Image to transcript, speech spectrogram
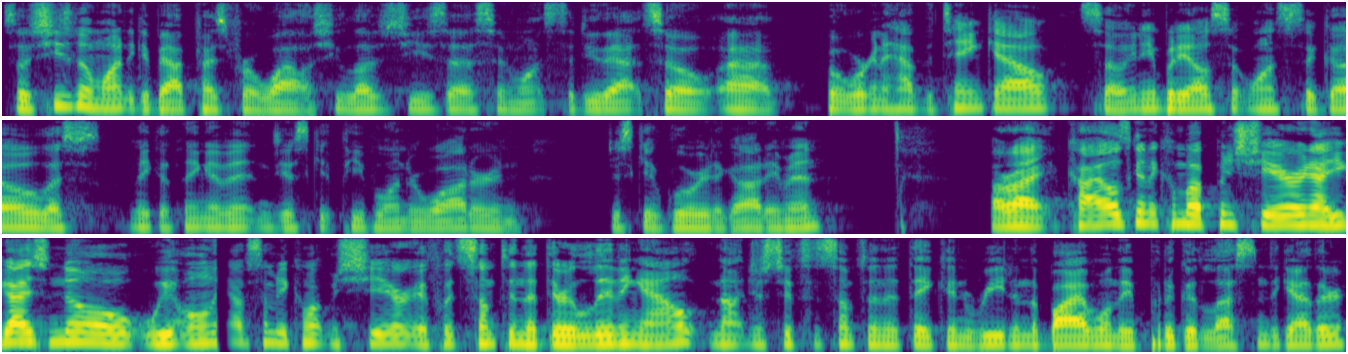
So she's been wanting to get baptized for a while. She loves Jesus and wants to do that. So, uh, but we're going to have the tank out. So anybody else that wants to go, let's make a thing of it and just get people underwater and just give glory to God. Amen. All right, Kyle's going to come up and share. Now, you guys know we only have somebody come up and share if it's something that they're living out, not just if it's something that they can read in the Bible and they put a good lesson together.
